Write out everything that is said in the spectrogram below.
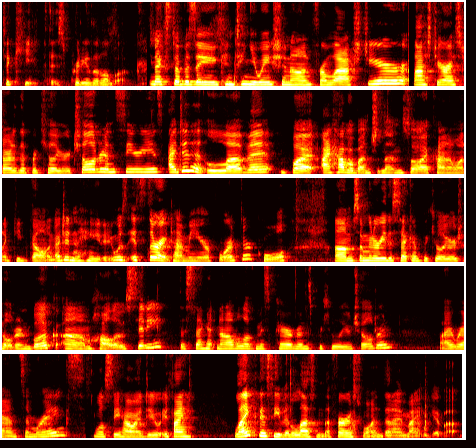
to keep this pretty little book. Next up is a continuation on from last year. Last year I started the Peculiar Children series. I didn't love it, but I have a bunch of them, so I kind of want to keep going. I didn't hate it. It was it's the right time of year for it. They're cool. Um, so I'm gonna read the second Peculiar Children book, um, Hollow City, the second novel of Miss Peregrine's Peculiar Children by Ransom Riggs. We'll see how I do. If I like this even less than the first one, then I might give up.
